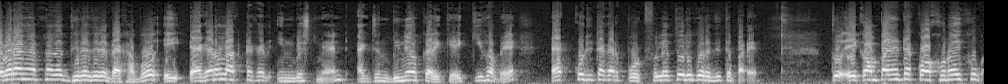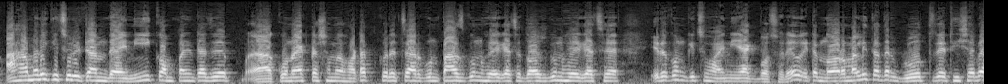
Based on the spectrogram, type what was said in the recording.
এবার আমি আপনাদের ধীরে ধীরে দেখাবো এই এগারো লাখ টাকার ইনভেস্টমেন্ট একজন বিনিয়োগকারীকে কীভাবে এক কোটি টাকার পোর্টফোলিও তৈরি করে দিতে পারে। তো এই কোম্পানিটা কখনোই খুব আহামরি কিছু রিটার্ন দেয়নি। কোম্পানিটা যে কোনো একটা সময় হঠাৎ করে চার গুণ, পাঁচ গুণ হয়ে গেছে, দশ গুণ হয়ে গেছে, এরকম কিছু হয়নি এক বছরেও। এটা নর্মালি তাদের গ্রোথ রেট হিসাবে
